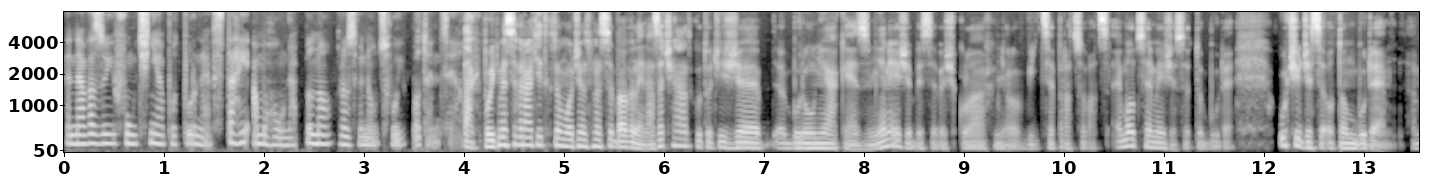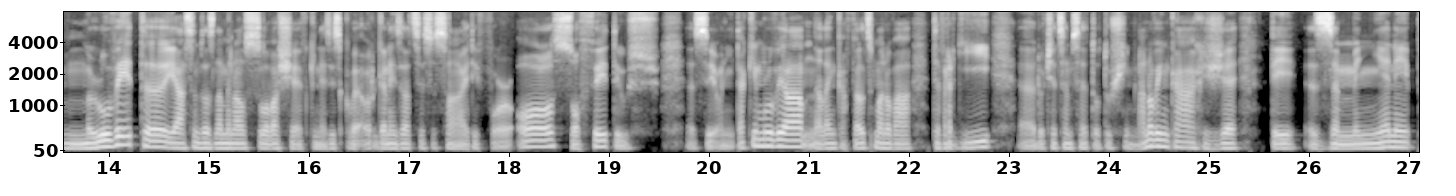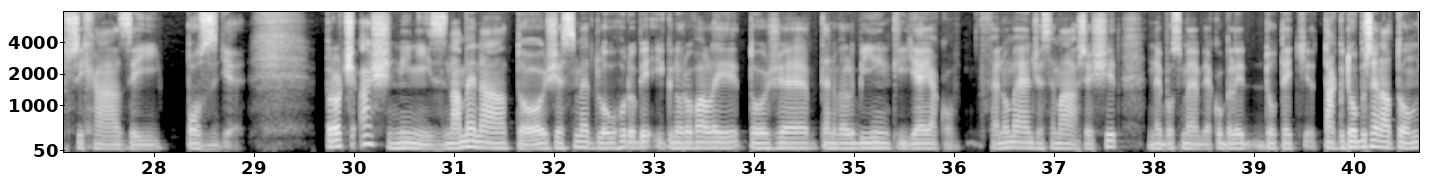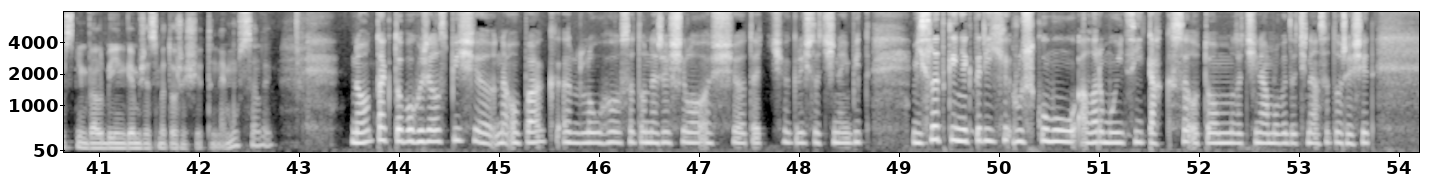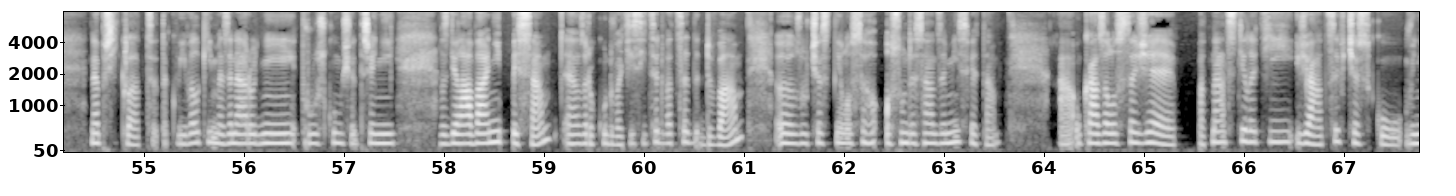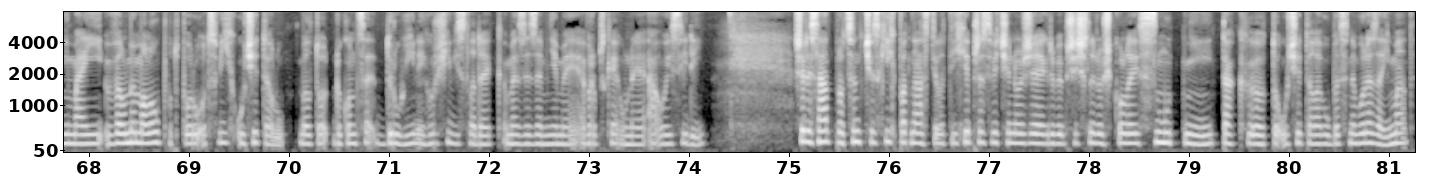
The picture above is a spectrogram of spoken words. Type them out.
navazují funkční a podpůrné vztahy a mohou naplno rozvinout svůj potenciál. Tak pojďme se vrátit k tomu, o čem jsme se bavili na začátku, totiž, že budou nějaké změny, že by se ve školách mělo více pracovat s emocemi, že se to bude učit, že se o tom bude mluvit. Já jsem zaznamenal slova šéfky neziskové organizace Society for All, Sophie, ty už si o ní taky mluvila. Lenka Felcmanová tvrdí, dočet jsem se to tuším na novinkách, že ty změny přicházejí pozdě. Proč až nyní znamená to, že jsme dlouhodobě ignorovali to, že ten well-being je jako fenomén, že se má řešit, nebo jsme jako byli doteď tak dobře na tom s tím well-beingem, že jsme to řešit nemuseli? No, tak to bohužel spíš naopak. Dlouho se to neřešilo, až teď, když začínají být výsledky některých průzkumů alarmující, tak se o tom začíná mluvit, začíná se to řešit. Například takový velký mezinárodní průzkum šetření vzdělávání PISA eh, z roku 2022. Eh, zúčastnilo se ho 80 zemí světa a ukázalo se, že 15-letí žáci v Česku vnímají velmi malou podporu od svých učitelů. Byl to dokonce druhý nejhorší výsledek mezi zeměmi Evropské unie a OECD. 60% českých 15-letých je přesvědčeno, že kdyby přišli do školy smutní, tak eh, to učitele vůbec nebude zajímat.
